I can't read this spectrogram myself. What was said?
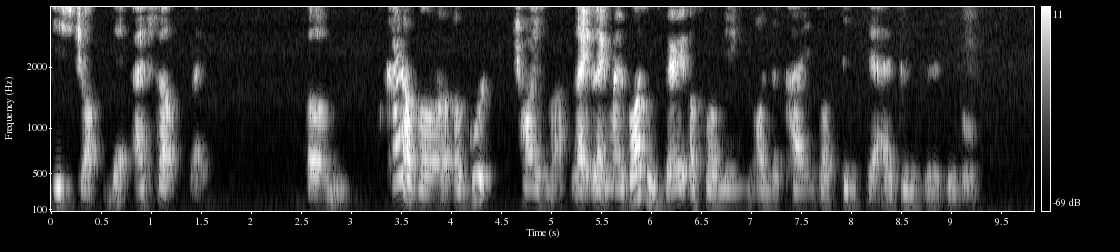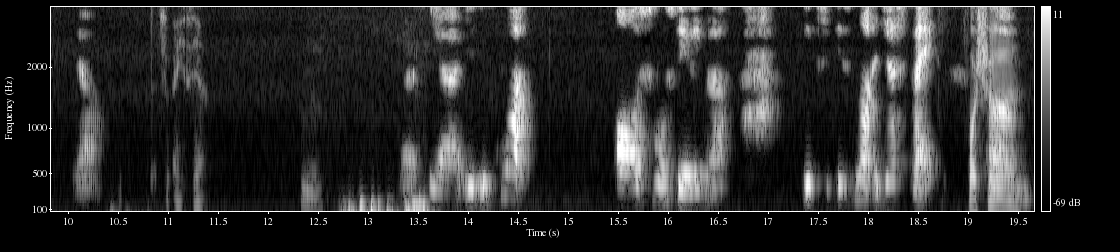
this job that i felt like um kind of a, a good choice lah. Like like my boss is very affirming on the kinds of things that I bring to the table. Yeah. That's nice, yeah. But yeah, it, it's not all smooth sailing lah. It's it's not just like For sure. um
